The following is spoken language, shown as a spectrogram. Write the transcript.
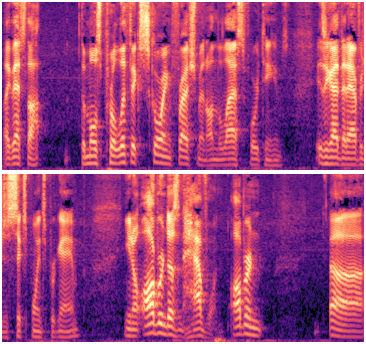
Like that's the the most prolific scoring freshman on the last four teams is a guy that averages six points per game. You know, Auburn doesn't have one. Auburn, uh,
